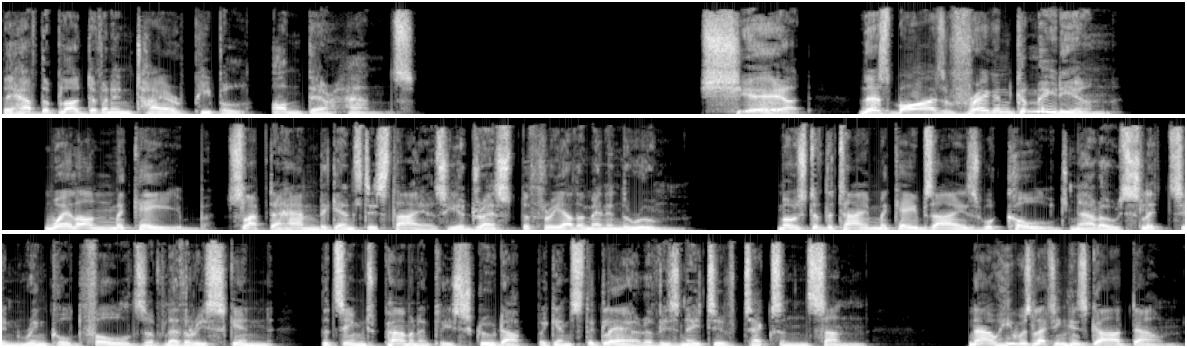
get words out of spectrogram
they have the blood of an entire people on their hands. Shit! This boy's a friggin' comedian. Waylon McCabe slapped a hand against his thigh as he addressed the three other men in the room. Most of the time, McCabe's eyes were cold, narrow slits in wrinkled folds of leathery skin that seemed permanently screwed up against the glare of his native Texan sun. Now he was letting his guard down,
